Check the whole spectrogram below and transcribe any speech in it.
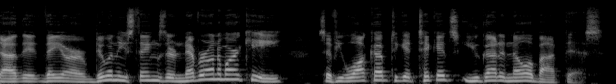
Uh, they, they are doing these things, they're never on a marquee. So, if you walk up to get tickets, you got to know about this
